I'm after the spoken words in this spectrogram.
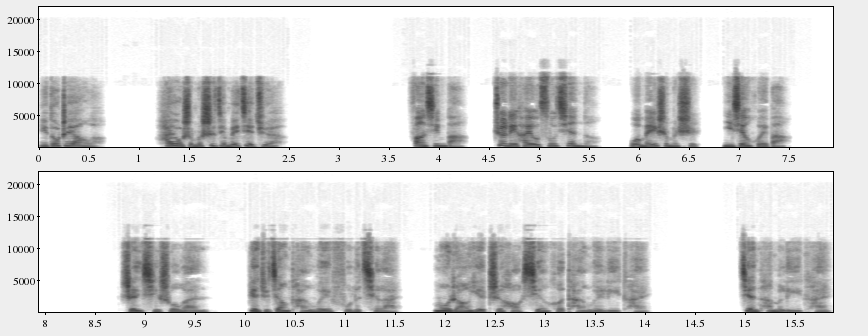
你都这样了，还有什么事情没解决？”放心吧，这里还有苏倩呢，我没什么事，你先回吧。沈西说完，便去将谭维扶了起来。穆饶也只好先和谭维离开。见他们离开。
